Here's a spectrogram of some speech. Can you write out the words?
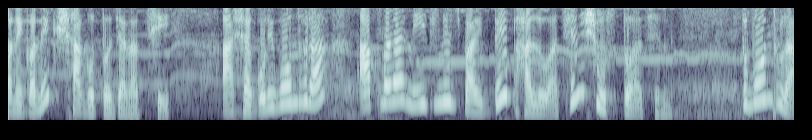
অনেক অনেক স্বাগত জানাচ্ছি। আশা করি বন্ধুরা, আপনারা নিজ নিজ বাড়িতে ভালো আছেন, সুস্থ আছেন। তো বন্ধুরা,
